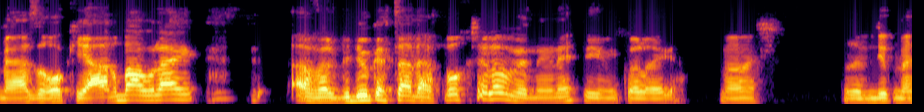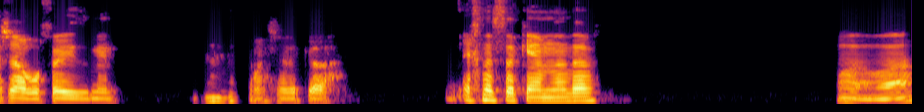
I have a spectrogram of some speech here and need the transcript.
מאז רוקי 4 אולי, אבל בדיוק הצד ההפוך שלו ונהניתי מכל רגע, ממש. זה בדיוק מה שהרופא הזמין, מה שנקרא. איך נסכם נדב? וואו וואו,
